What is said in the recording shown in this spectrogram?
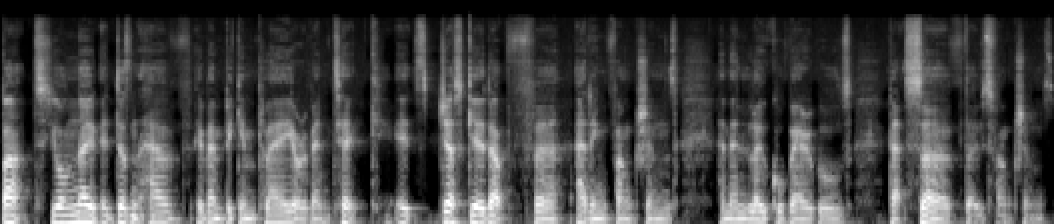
but you'll note it doesn't have event begin play or event tick. It's just geared up for adding functions and then local variables that serve those functions.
